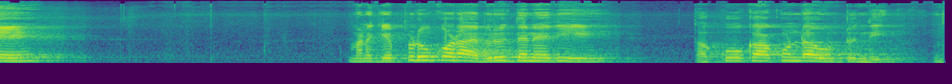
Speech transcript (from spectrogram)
మనకెప్పుడూ కూడా అభివృద్ధి అనేది తక్కువ కాకుండా ఉంటుంది.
